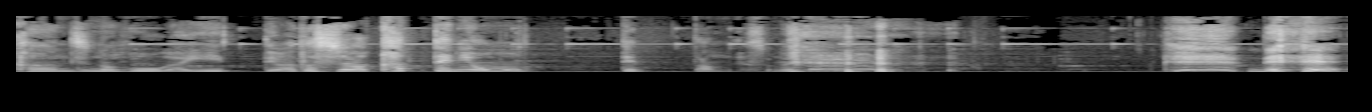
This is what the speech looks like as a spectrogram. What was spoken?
感じの方がいいって私は勝手に思ってたんですよね で、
